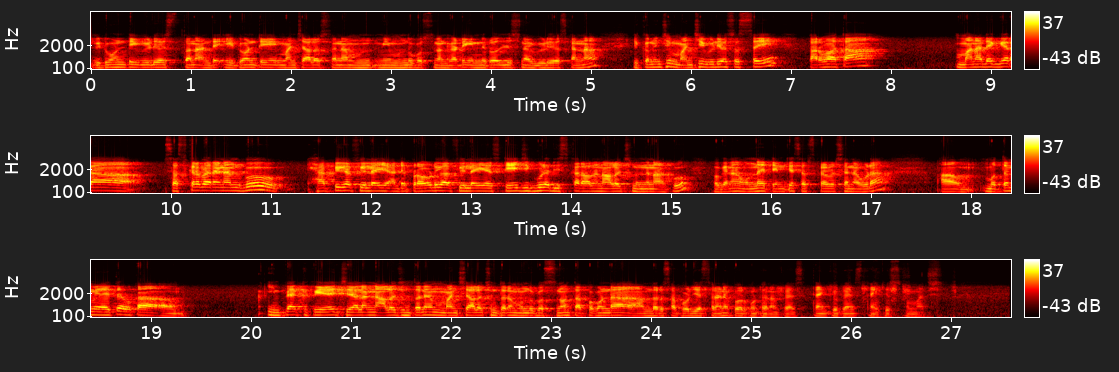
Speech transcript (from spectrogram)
ఇటువంటి వీడియోస్తో అంటే ఇటువంటి మంచి ఆలోచన మీ ముందుకు వస్తున్నాను కాబట్టి ఇన్ని రోజులు చేసిన వీడియోస్ కన్నా ఇక్కడ నుంచి మంచి వీడియోస్ వస్తాయి. తర్వాత మన దగ్గర సబ్స్క్రైబర్ అయినందుకు హ్యాపీగా ఫీల్ అయ్యే అంటే ప్రౌడ్గా ఫీల్ అయ్యే స్టేజ్కి కూడా తీసుకురావాలని ఆలోచన ఉంది నాకు. ఓకేనా? ఉన్నాయి టెన్ కే సబ్స్క్రైబర్స్ అయినా కూడా. మొత్తం మీద అయితే ఒక ఇంపాక్ట్ క్రియేట్ చేయాలనే ఆలోచనతోనే మంచి ఆలోచనతోనే ముందుకు వస్తున్నాం తప్పకుండా అందరూ సపోర్ట్ చేస్తారని కోరుకుంటున్నాం friends thank you friends thank you so much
